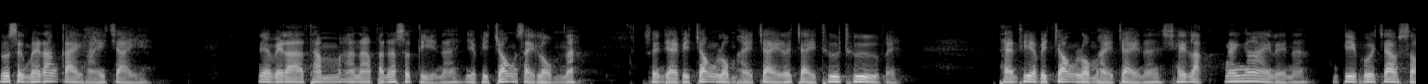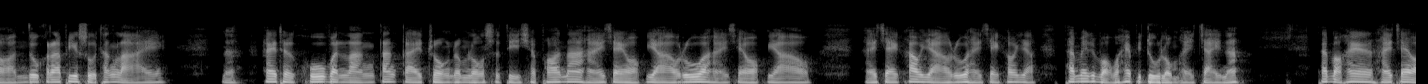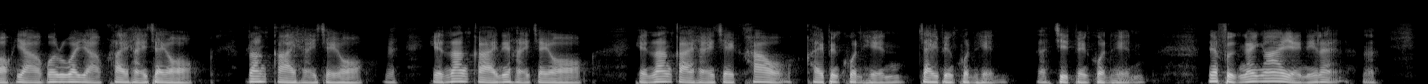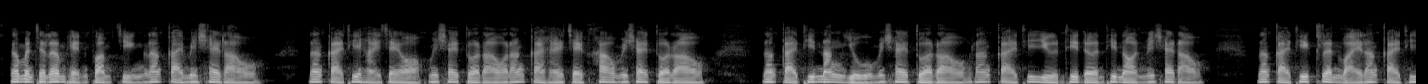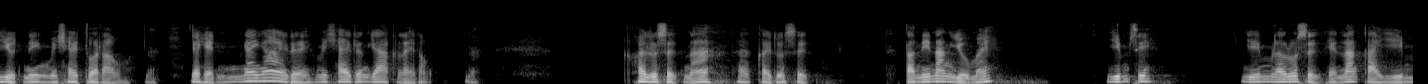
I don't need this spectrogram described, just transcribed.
รู้สึกไหมร่างกายหายใจเนี่ยเวลาทำอานาปนสตินะอย่าไปจ้องใส่ลมนะส่วนใหญ่ไปจ้องลมหายใจแล้วใจทื่อๆไป แทนที่จะไปจ้องลมหายใจนะ ใช้หลักง่าย ๆ เลยนะ ที่พระเจ้าสอนดูกราภิกษุทั้งหลายนะให้เธอคู่บันลังตั้งกายตรงดำรงสติ เฉพาะหน้าหายใจออกยาว รู้ว่าหายใจออกยาว หายใจเข้ายาวรู้หายใจเข้ายาวถ้าไม่ได้บอกว่าให้ไปดูลมหายใจนะ ท่านบอกให้หายใจออกยาวก็รู้ว่ายาวใครหายใจออก ร่างกายหายใจออกเห็นร่างกายนี่หายใจออก เห็นร่างกายหายใจเข้า ใครเป็นคนเห็น ใจเป็นคนเห็นนะจิตเป็นคนเห็นเนี่ยฝึกง่าย ๆ อย่างนี้แหละนะแล้วมันจะเริ่มเห็นความจริง ร่างกายไม่ใช่เรา ร่างกายที่หายใจออกไม่ใช่ตัวเรา ร่างกายหายใจเข้าไม่ใช่ตัวเรา ร่างกายที่นั่งอยู่ไม่ใช่ตัวเรา ร่างกายที่ยืนที่เดินที่นอนไม่ใช่เรา ร่างกายที่เคลื่อนไหวร่างกายที่หยุดนิ่ง ไม่ใช่ตัวเรานะจะเห็นง่าย ๆ เลย ไม่ใช่เรื่องยากอะไรหรอกนะค่อยรู้สึกนะ ถ้าค่อยรู้สึก ตอนนี้นั่งอยู่ไหม ยิ้มสิ ยิ้มแล้วรู้สึกเห็นร่างกายยิ้ม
